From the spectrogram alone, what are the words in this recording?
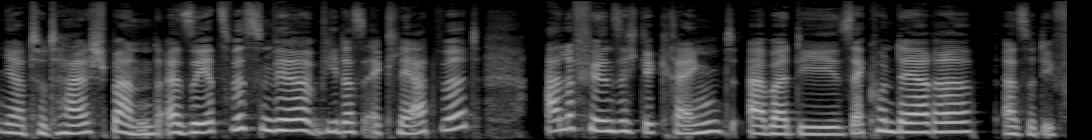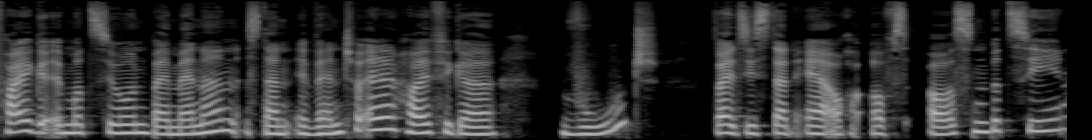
Ja, total spannend. Also jetzt wissen wir, wie das erklärt wird. Alle fühlen sich gekränkt, aber die sekundäre, also die Folgeemotion bei Männern ist dann eventuell häufiger Wut, weil sie es dann eher auch aufs Außen beziehen.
